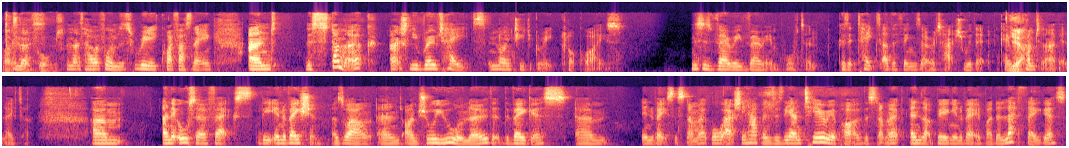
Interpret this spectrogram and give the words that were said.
that's and how that's, it forms. And that's how it forms. It's really quite fascinating. And the stomach actually rotates 90 degree clockwise. This is very, very important because it takes other things that are attached with it. Okay, Yeah. we'll come to that a bit later. Um, and it also affects the innervation as well. And I'm sure you all know that the vagus um, innervates the stomach. Well, what actually happens is the anterior part of the stomach ends up being innervated by the left vagus,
